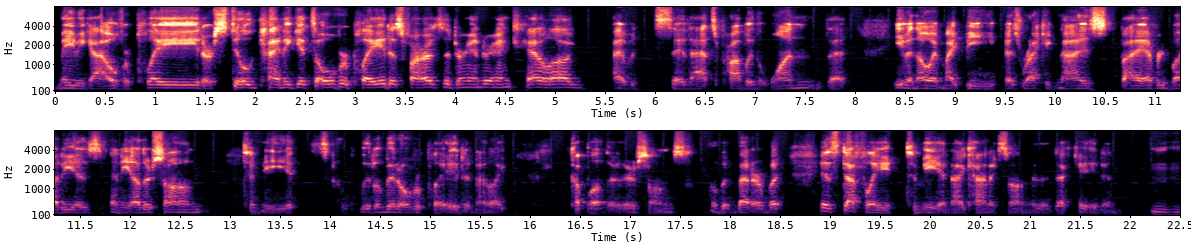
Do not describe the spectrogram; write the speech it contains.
maybe got overplayed or still kind of gets overplayed as far as the Duran Duran catalog, I would say that's probably the one that, even though it might be as recognized by everybody as any other song, to me it's a little bit overplayed, and I like a couple other their songs a little bit better. But it's definitely to me an iconic song of the decade, and hmm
